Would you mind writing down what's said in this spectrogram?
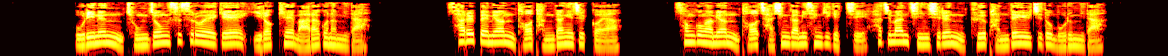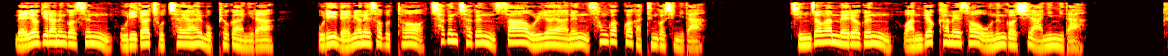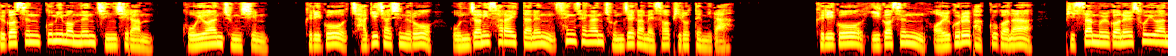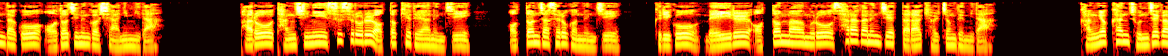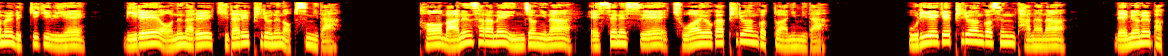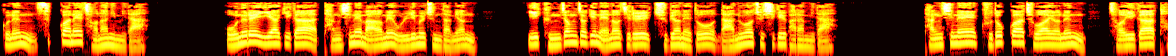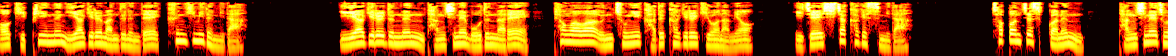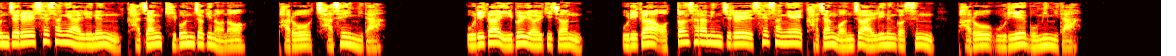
우리는 종종 스스로에게 이렇게 말하곤 합니다. 살을 빼면 더 당당해질 거야. 성공하면 더 자신감이 생기겠지. 하지만 진실은 그 반대일지도 모릅니다. 매력이라는 것은 우리가 좇아야 할 목표가 아니라 우리 내면에서부터 차근차근 쌓아 올려야 하는 성곽과 같은 것입니다. 진정한 매력은 완벽함에서 오는 것이 아닙니다. 그것은 꾸밈없는 진실함, 고요한 중심, 그리고 자기 자신으로 온전히 살아있다는 생생한 존재감에서 비롯됩니다. 그리고 이것은 얼굴을 바꾸거나 비싼 물건을 소유한다고 얻어지는 것이 아닙니다. 바로 당신이 스스로를 어떻게 대하는지, 어떤 자세로 걷는지, 그리고 매일을 어떤 마음으로 살아가는지에 따라 결정됩니다. 강력한 존재감을 느끼기 위해 미래의 어느 날을 기다릴 필요는 없습니다. 더 많은 사람의 인정이나 SNS에 좋아요가 필요한 것도 아닙니다. 우리에게 필요한 것은 단 하나, 내면을 바꾸는 습관의 전환입니다. 오늘의 이야기가 당신의 마음에 울림을 준다면 이 긍정적인 에너지를 주변에도 나누어 주시길 바랍니다. 당신의 구독과 좋아요는 저희가 더 깊이 있는 이야기를 만드는데 큰 힘이 됩니다. 이야기를 듣는 당신의 모든 날에 평화와 은총이 가득하기를 기원하며 이제 시작하겠습니다. 첫 번째 습관은 당신의 존재를 세상에 알리는 가장 기본적인 언어, 바로 자세입니다. 우리가 입을 열기 전 우리가 어떤 사람인지를 세상에 가장 먼저 알리는 것은 바로 우리의 몸입니다.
